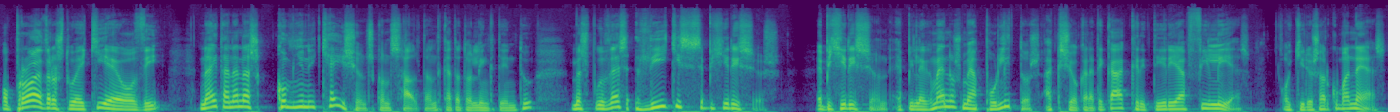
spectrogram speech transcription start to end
ο πρόεδρος του εκεί ΕΟΔΗ να ήταν ένας communications consultant κατά το LinkedIn του με σπουδές διοίκησης επιχειρήσεως. επιχειρήσεων, επιλεγμένος με απολύτως αξιοκρατικά κριτήρια φιλίας. Ο κύριος Αρκουμανέας,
